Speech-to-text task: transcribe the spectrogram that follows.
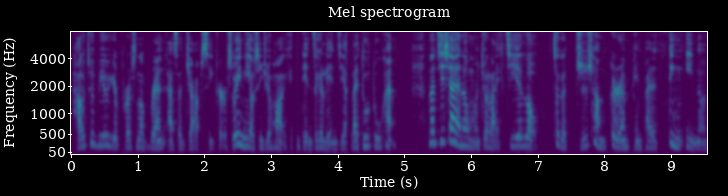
How to Build Your Personal Brand as a Job Seeker。所以你有兴趣的话，可以点这个链接来读读看。那接下来呢，我们就来揭露这个职场个人品牌的定义呢？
